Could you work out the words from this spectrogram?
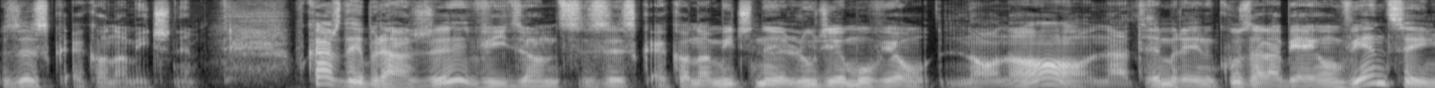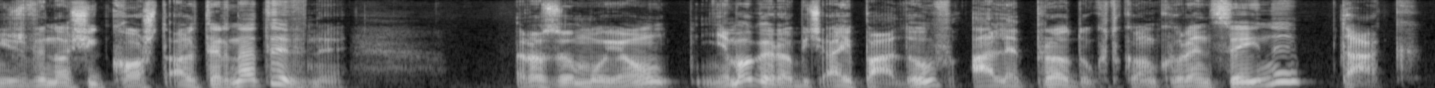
Zysk ekonomiczny. W każdej branży, widząc zysk ekonomiczny, ludzie mówią no, no, na tym rynku zarabiają więcej niż wynosi koszt alternatywny. Rozumują, nie mogę robić iPadów, ale produkt konkurencyjny? Tak.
